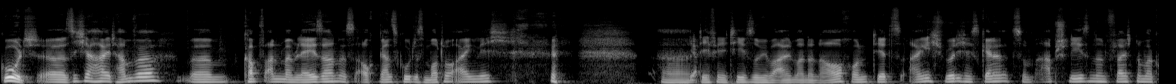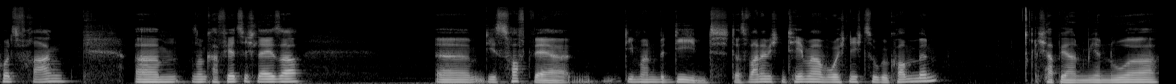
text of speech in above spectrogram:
Gut, äh, Sicherheit haben wir. Ähm, Kopf an beim Lasern ist auch ein ganz gutes Motto eigentlich. äh, Ja. Definitiv, so wie bei allem anderen auch. Und jetzt eigentlich würde ich es gerne zum Abschließenden vielleicht nochmal kurz fragen. Ähm, so ein K40-Laser, ähm, die Software, die man bedient, das war nämlich ein Thema, wo ich nicht zugekommen bin. Ich habe ja mir nur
